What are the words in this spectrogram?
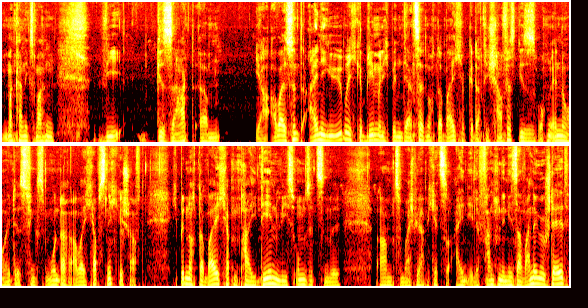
man kann nichts machen. Wie gesagt, ähm, ja, aber es sind einige übrig geblieben und ich bin derzeit noch dabei. Ich habe gedacht, ich schaffe es dieses Wochenende. Heute ist Pfingstmontag, aber ich habe es nicht geschafft. Ich bin noch dabei. Ich habe ein paar Ideen, wie ich es umsetzen will. Ähm, zum Beispiel habe ich jetzt so einen Elefanten in die Savanne gestellt.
